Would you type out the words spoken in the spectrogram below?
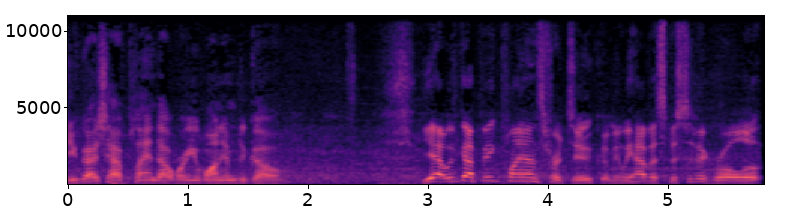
do you guys have planned out where you want him to go? Yeah, we've got big plans for Duke. I mean, we have a specific role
